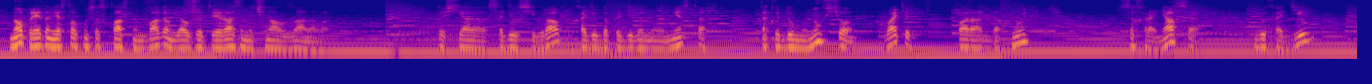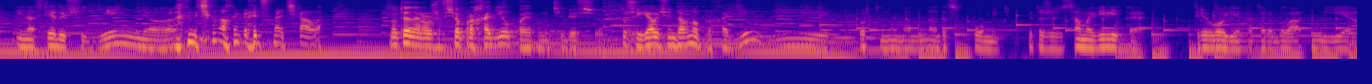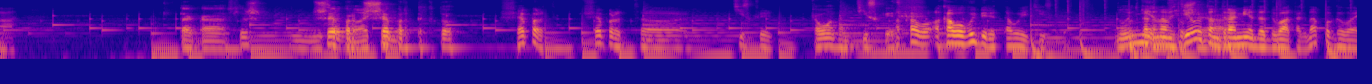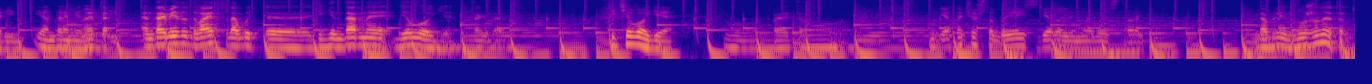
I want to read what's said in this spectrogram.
Но при этом я столкнулся с классным багом, я уже три раза начинал заново. То есть я садился, играл, проходил до определенного места, такой думаю, ну все, хватит, пора отдохнуть, сохранялся, выходил и на следующий день э, начинал играть сначала. Ну, ты, наверное, уже все проходил, поэтому тебе все. Слушай, я очень давно проходил, и просто, ну, надо, надо вспомнить. Это же самая великая трилогия, которая была у ЕА. Так, а слышь, Шепард, Шепард-то кто? Шепард? Шепард э, тискает. Кого он там тискает? А кого, а кого выберет, того и тискает. Ну, вот нет, когда нам ну, сделают а... Андромеда 2, тогда поговорим. И Андромеда это, 3. Андромеда 2 это тогда будет э, легендарная диалогия тогда. Пятилогия. Вот, поэтому... Я хочу, чтобы EA сделали новые страйки. Да блин, нужен этот.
